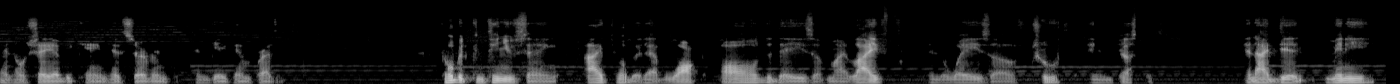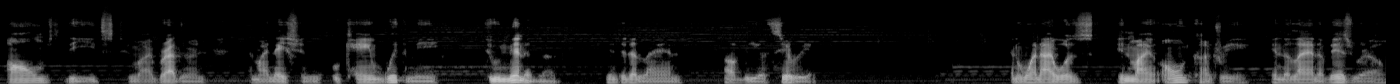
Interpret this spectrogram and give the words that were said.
and Hoshea became his servant and gave him presents. Tobit continues saying, I, Tobit, have walked all the days of my life in the ways of truth and justice. And I did many alms deeds to my brethren and my nation who came with me to Nineveh into the land of the Assyrians. And when I was in my own country, in the land of Israel,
